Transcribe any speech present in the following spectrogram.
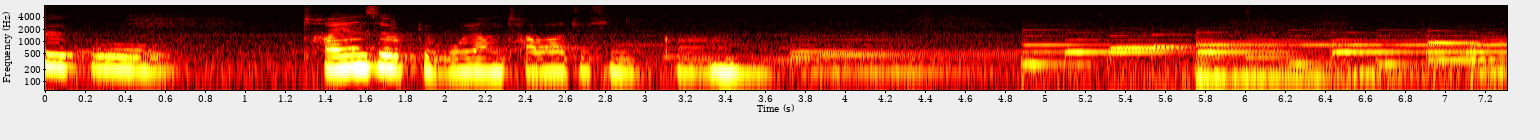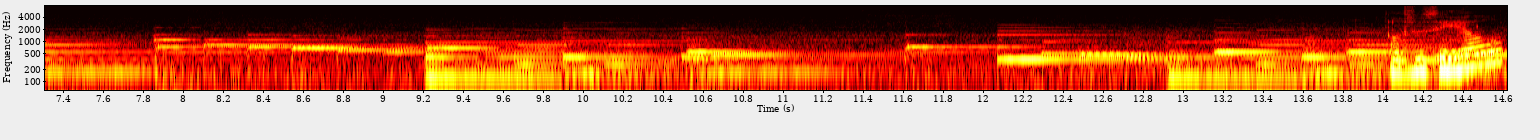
그리고 자연스럽게 모양 잡아주시니까 음. 넣어주세요.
